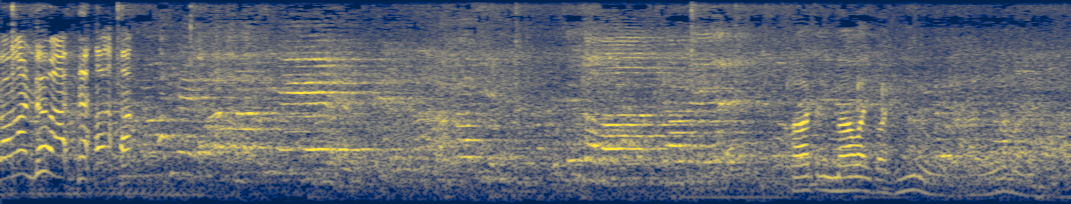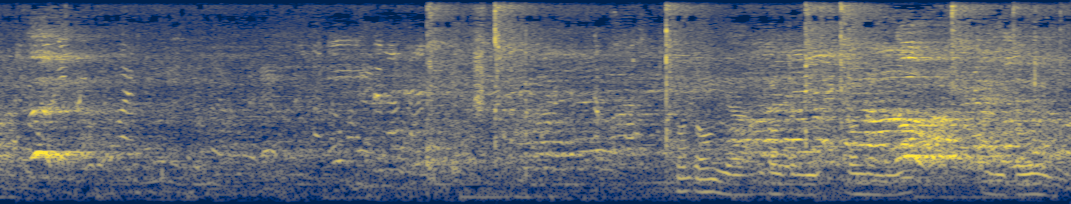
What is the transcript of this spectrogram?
ကောင်ကလွတ်ပါ ဟာ တလီမားဝိုက်ကွာဒီလိုဘာလို့မှသုံးသုံးနေရအကောင့်တလီသုံးနေတယ်အဲဒီသုံးနေ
